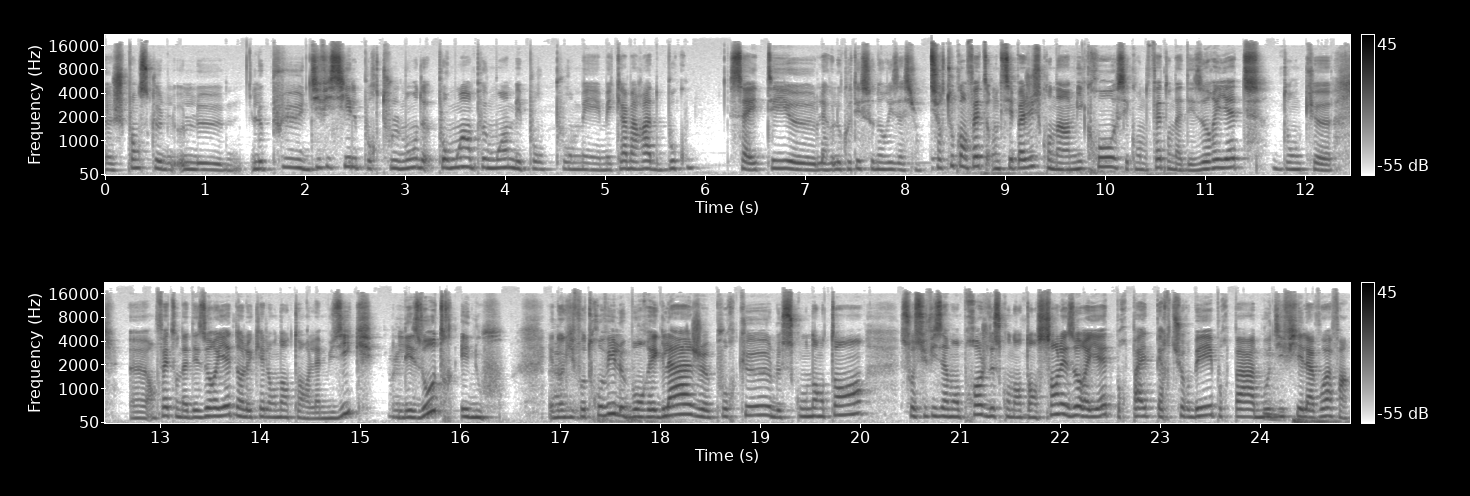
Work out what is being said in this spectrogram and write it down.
Euh, je pense que le, le, plus difficile pour tout le monde, pour moi un peu moins, mais pour, pour mes, mes camarades beaucoup, ça a été euh, le côté sonorisation. Surtout qu'en fait, on ne sait pas juste qu'on a un micro, c'est qu'en fait, on a des oreillettes. Donc, euh, en fait, on a des oreillettes dans lesquelles on entend la musique, les autres et nous. Et donc, il faut trouver le bon réglage pour que le, ce qu'on entend soit suffisamment proche de ce qu'on entend sans les oreillettes pour pas être perturbé, pour pas modifier la voix. Enfin,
